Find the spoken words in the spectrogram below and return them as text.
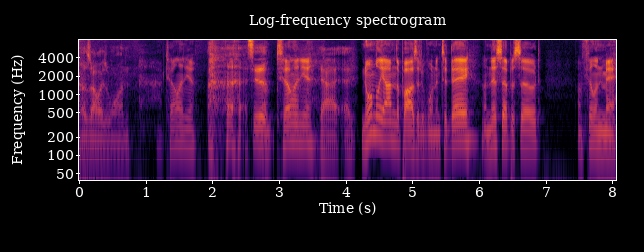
there's always one. I'm telling you. See that? I'm telling you. Yeah, I, I, Normally I'm the positive one, and today on this episode, I'm feeling meh.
